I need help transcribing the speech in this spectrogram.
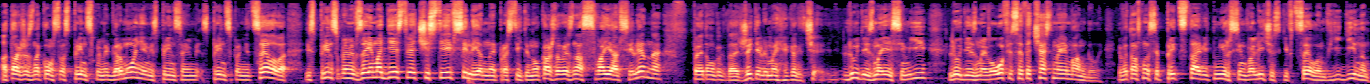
а также знакомство с принципами гармониями, с принципами, с принципами целого и с принципами взаимодействия частей Вселенной. Простите, но у каждого из нас своя Вселенная – Поэтому, когда жители мои, как, люди из моей семьи, люди из моего офиса, это часть моей мандалы. И в этом смысле представить мир символически, в целом, в едином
